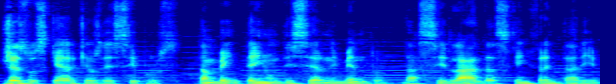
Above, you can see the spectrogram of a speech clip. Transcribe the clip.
Jesus quer que os discípulos também tenham discernimento das ciladas que enfrentariam.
